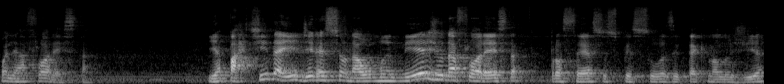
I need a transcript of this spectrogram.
olhar a floresta. E a partir daí direcionar o manejo da floresta, processos, pessoas e tecnologia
